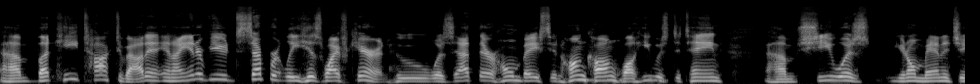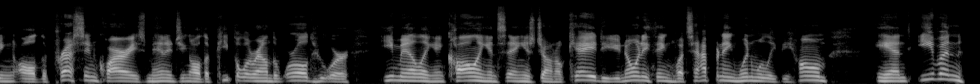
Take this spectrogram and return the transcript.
Um, but he talked about it, and I interviewed separately his wife Karen, who was at their home base in Hong Kong while he was detained. Um, she was, you know, managing all the press inquiries, managing all the people around the world who were emailing and calling and saying, Is John okay? Do you know anything? What's happening? When will he be home? And even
